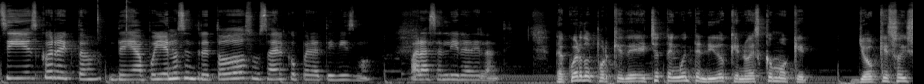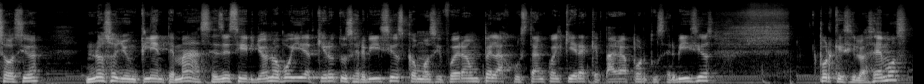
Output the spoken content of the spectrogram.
Sí, es correcto, de apoyarnos entre todos, usar el cooperativismo para salir adelante. De acuerdo, porque de hecho tengo entendido que no es como que yo que soy socio, no soy un cliente más. Es decir, yo no voy y adquiero tus servicios como si fuera un pelajustán cualquiera que paga por tus servicios. Porque si lo hacemos,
